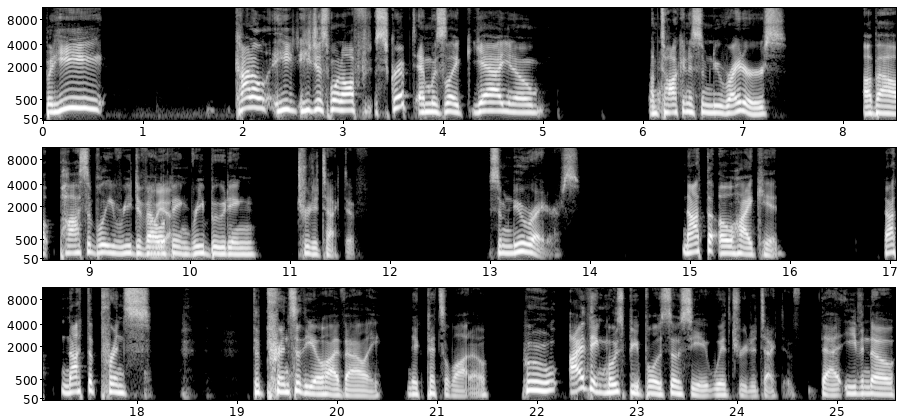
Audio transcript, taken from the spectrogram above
But he kind of he he just went off script and was like, yeah, you know, I'm talking to some new writers about possibly oh, redeveloping, rebooting True Detective. Some new writers. Not the Ojai kid. Not not the prince the prince of the Ojai Valley, Nic Pizzolatto, who I think most people associate with True Detective. That even though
